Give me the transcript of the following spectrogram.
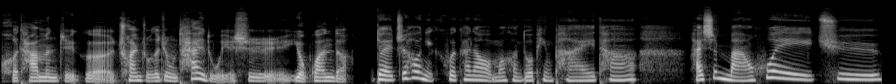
和他们这个穿着的这种态度也是有关的。对，之后你会看到我们很多品牌，它还是蛮会去。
